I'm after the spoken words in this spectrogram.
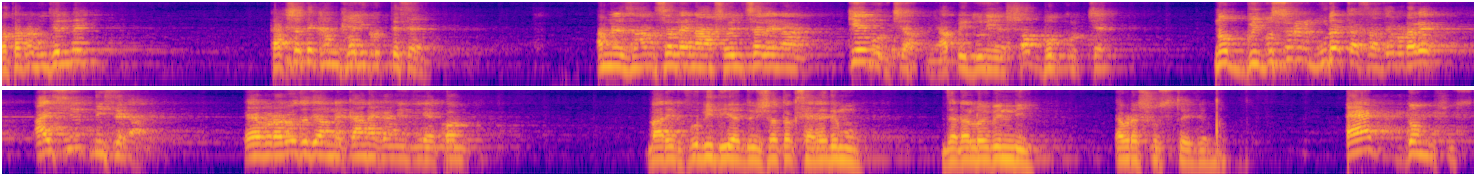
কথাটা বুঝেন নাই? কার সাথে খামখেয়ালি করতেছেন? আপনার জান চলে না, শরীর চলে না, কে বলছে আপনি? আপনি দুনিয়া সব ভোগ করছেন। নব্বই বছরের বুড়া চাষা এবারে নিচে এবারও যদি এখন বাড়ির ফুবি দিয়ে দুই শতক ছেড়ে যেটা লইবেন নি, এবারে সুস্থ হয়ে একদম সুস্থ।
